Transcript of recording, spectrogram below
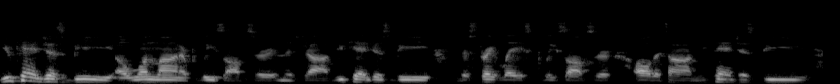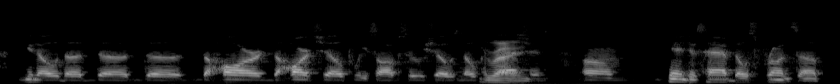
you can't just be a one-liner police officer in this job. You can't just be the straight-laced police officer all the time. You can't just be you know the the the the hard the hard shell police officer who shows no compassion. Right. Um, you can't just have those fronts up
